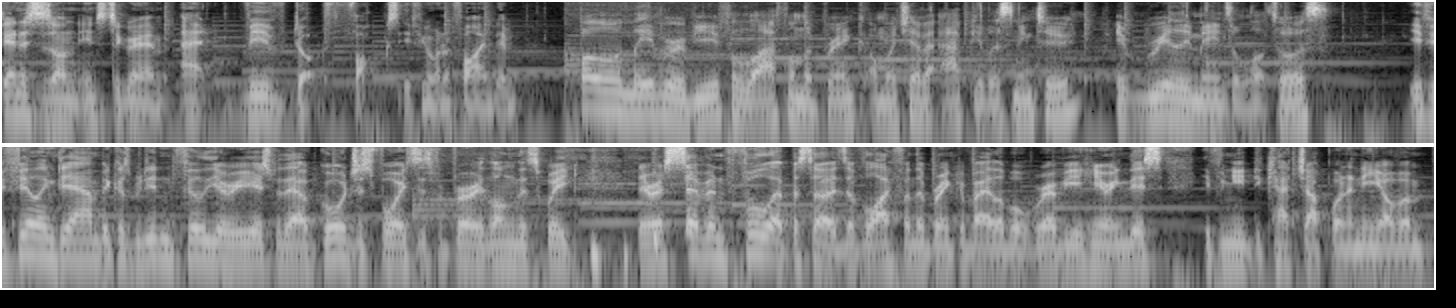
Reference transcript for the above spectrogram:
Dennis is on Instagram at viv.fox if you want to find him. Follow and leave a review for Life on the Brink on whichever app you're listening to. It really means a lot to us. If you're feeling down because we didn't fill your ears with our gorgeous voices for very long this week, there are seven full episodes of Life on the Brink available wherever you're hearing this if you need to catch up on any of them.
